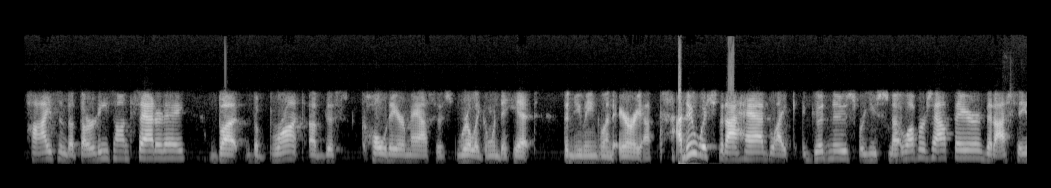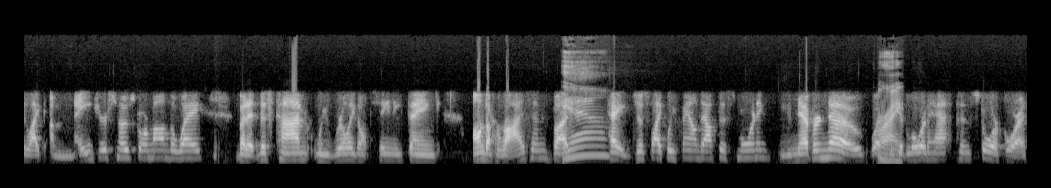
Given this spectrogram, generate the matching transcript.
highs in the 30s on Saturday, but the brunt of this cold air mass is really going to hit the New England area. I do wish that I had like good news for you snow lovers out there that I see like a major snowstorm on the way, but at this time we really don't see anything on the horizon. But Yeah. hey, just like we found out this morning, you never know what Right. the good Lord has in store for us.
